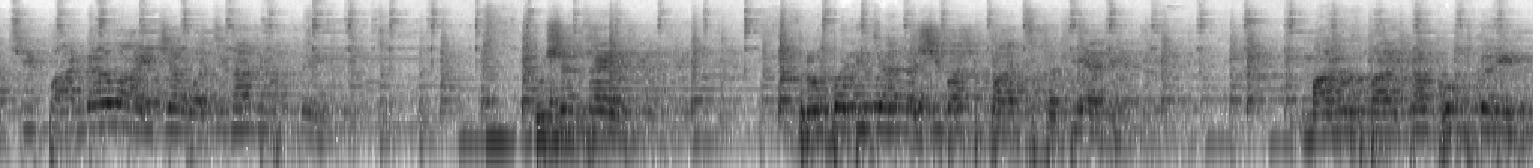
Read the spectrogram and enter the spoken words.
आजी पांडव आईच्या वचनात घातले भूषण साहेब द्रौपदीच्या नशिबात पाच पती आले. माणूस बायका खूप करीन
